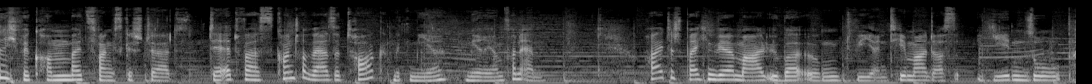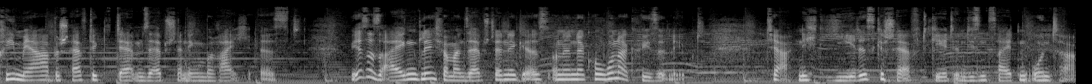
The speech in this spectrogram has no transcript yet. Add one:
Herzlich willkommen bei Zwangsgestört, der etwas kontroverse Talk mit mir, Miriam von M. Heute sprechen wir mal über irgendwie ein Thema, das jeden so primär beschäftigt, der im selbstständigen Bereich ist. Wie ist es eigentlich, wenn man selbstständig ist und in der Corona-Krise lebt? Tja, nicht jedes Geschäft geht in diesen Zeiten unter.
